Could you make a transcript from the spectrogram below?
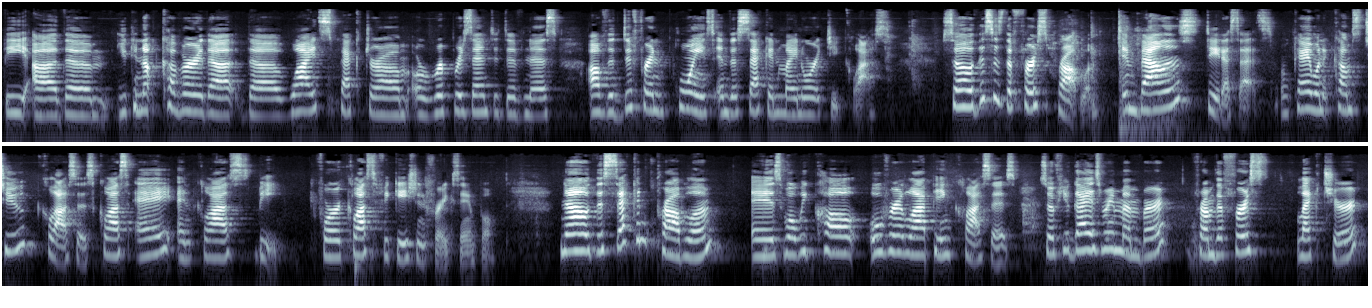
the, uh, the you cannot cover the, the wide spectrum or representativeness of the different points in the second minority class. So this is the first problem, imbalanced data sets, okay, when it comes to classes, class A and class B, for classification, for example. Now, the second problem is what we call overlapping classes. So if you guys remember from the first lecture,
